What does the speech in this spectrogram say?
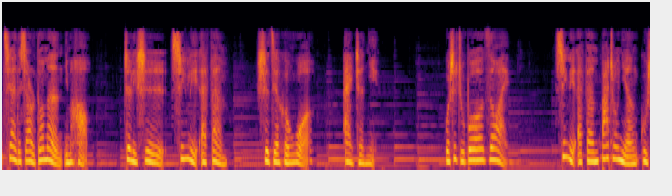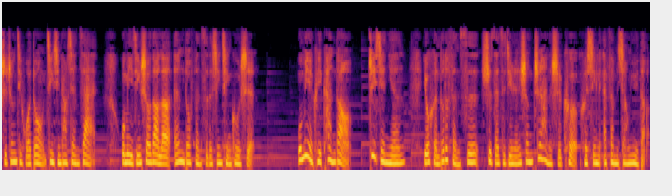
亲爱的小耳朵们，你们好，这里是心理 FM，世界和我爱着你。我是主播 Zoe，心理 FM 八周年故事征集活动进行到现在，我们已经收到了 N 多粉丝的心情故事。我们也可以看到，这些年有很多的粉丝是在自己人生至暗的时刻和心理 FM 相遇的。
